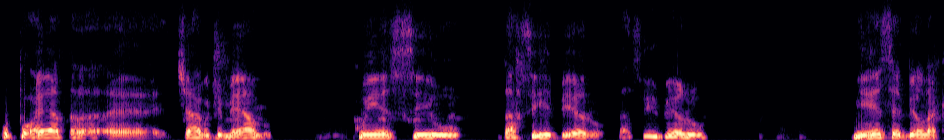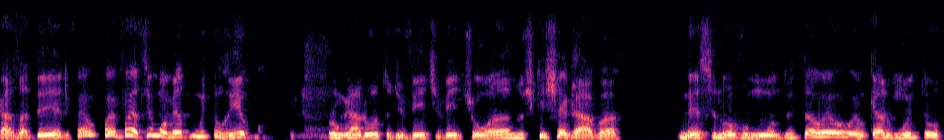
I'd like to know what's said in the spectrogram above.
o poeta é, Tiago de Mello, conheci o Darcy Ribeiro. Darcy Ribeiro me recebeu na casa dele. Foi, foi, foi assim, um momento muito rico para um garoto de 20, 21 anos que chegava nesse novo mundo. Então, eu, eu quero muito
